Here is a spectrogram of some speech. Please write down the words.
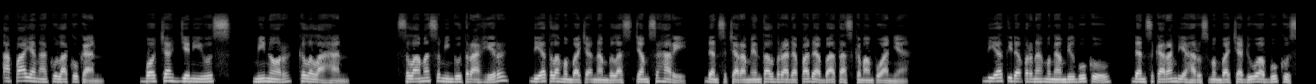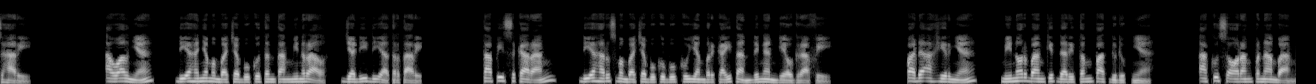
Apa yang aku lakukan? Bocah jenius, minor, kelelahan. Selama seminggu terakhir, dia telah membaca 16 jam sehari, dan secara mental berada pada batas kemampuannya. Dia tidak pernah mengambil buku, dan sekarang dia harus membaca dua buku sehari. Awalnya, dia hanya membaca buku tentang mineral, jadi dia tertarik. Tapi sekarang, dia harus membaca buku-buku yang berkaitan dengan geografi. Pada akhirnya, Minor bangkit dari tempat duduknya. Aku seorang penambang.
